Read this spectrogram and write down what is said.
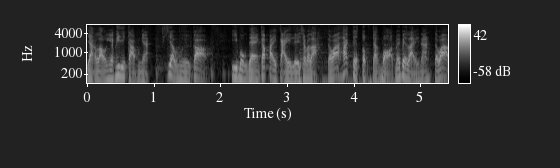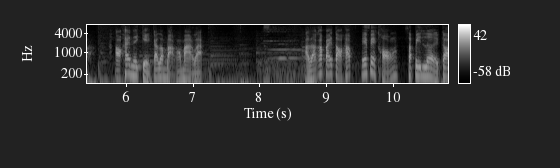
อย่างเราเงี้ยพิธีกรรมเงี้ยที่จับมือก็อีโบกแดงก็ไปไกลเลยใช่ปะล่ะแต่ว่าถ้าเกิดตกจากบอร์ดไม่เป็นไรนะ แต่ว่าเอาแค่ในเกตก็ลำบากมากๆละ อะแล้วก็ไปต่อครับเอฟเฟกของสปินเลยก็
